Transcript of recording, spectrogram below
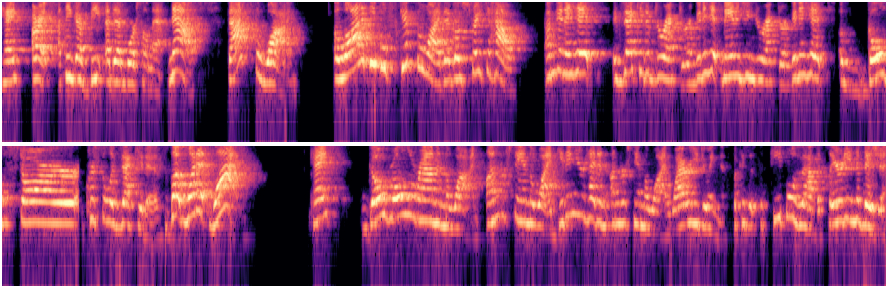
Okay. All right. I think I've beat a dead horse on that. Now, that's the why. A lot of people skip the why. They go straight to how. I'm going to hit executive director. I'm going to hit managing director. I'm going to hit a gold star crystal executive. But what, why? Okay. Go roll around in the why. Understand the why. Get in your head and understand the why. Why are you doing this? Because it's the people who have the clarity and the vision.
